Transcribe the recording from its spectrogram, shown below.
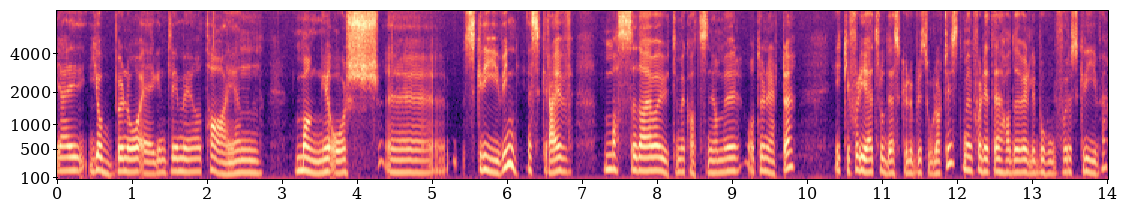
jeg jobber nå egentlig med å ta igjen mange års eh, skriving. Jeg skrev masse da jeg var ute med Katzenjammer og turnerte. Ikke fordi jeg trodde jeg skulle bli soloartist, men fordi jeg hadde veldig behov for å skrive.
